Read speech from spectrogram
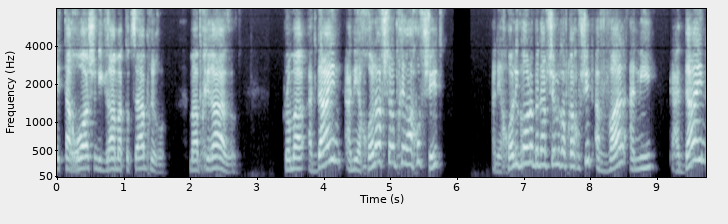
את הרוע שנגרם מהתוצאה הבחירות, מהבחירה הזאת. כלומר עדיין אני יכול לאפשר בחירה חופשית, אני יכול לגרום לבן אדם שיהיה לו את הבחירה החופשית, אבל אני עדיין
